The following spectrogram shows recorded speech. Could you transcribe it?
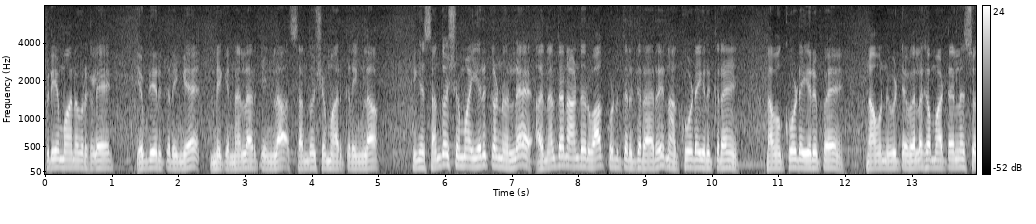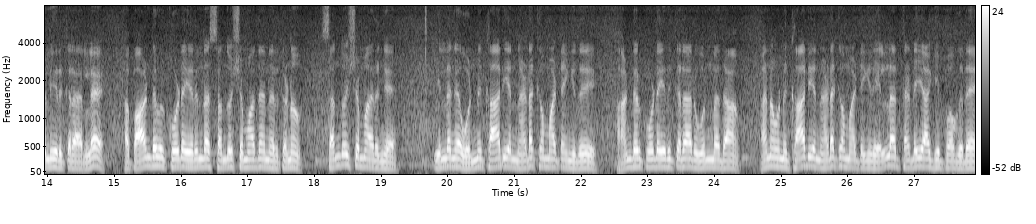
பிரியமானவர்களே எப்படி இருக்கிறீங்க? இன்றைக்கி நல்லா இருக்கீங்களா? சந்தோஷமாக இருக்கிறீங்களா? நீங்கள் சந்தோஷமாக இருக்கணும்ல அதனால தான் ஆண்டவர் வாக்கு கொடுத்துருக்கிறாரு. நான் கூட இருக்கிறேன். நான் அவன் கூட இருப்பேன். நான் உன்னை விட்டு விலக மாட்டேன்னு சொல்லியிருக்கிறார்ல. அப்போ ஆண்டவர் கூட இருந்தால் சந்தோஷமாக தான் இருக்கணும்? சந்தோஷமாக இருங்க. இல்லைங்க ஒன்று காரியம் நடக்க மாட்டேங்குது. ஆண்டவர் கூட இருக்கிறார் உண்மைதான். ஆனால் ஒன்று காரியம் நடக்க மாட்டேங்குது. எல்லாம் தடையாகி போகுதே.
